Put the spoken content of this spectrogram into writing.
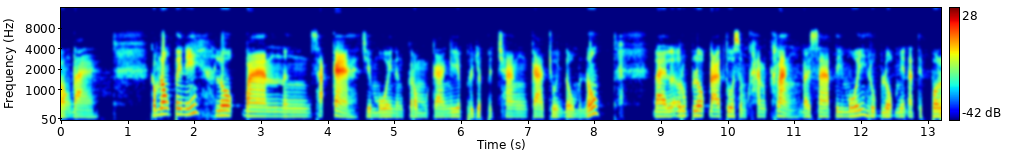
ផងដែរកំឡុងពេលនេះលោកបាននឹងសហការជាមួយនឹងក្រុមការងារប្រយុទ្ធប្រឆាំងការជួញដូរមនុស្សដែលរូបលោកដើរតួសំខាន់ខ្លាំងដោយសារទី1រូបលោកមានអធិបុល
